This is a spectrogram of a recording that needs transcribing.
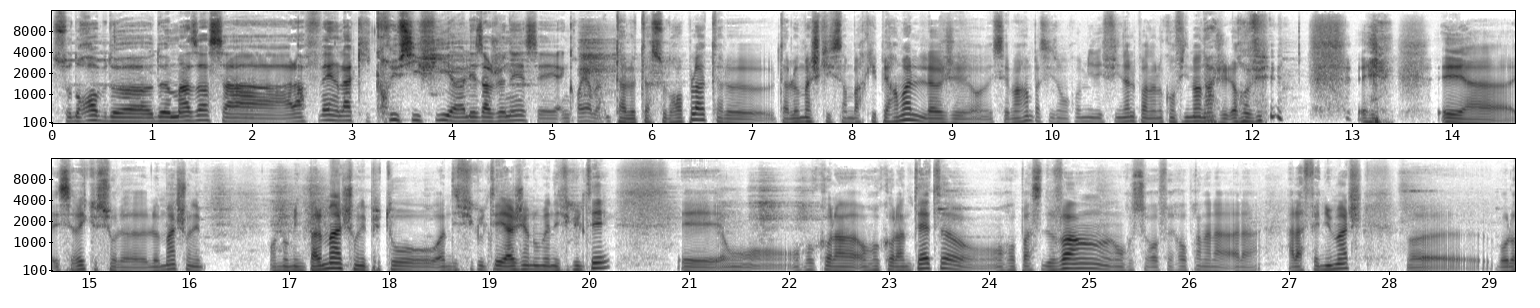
ce drop de, de Maza, ça, à la fin, là, qui crucifie euh, les Agenais, c'est incroyable. T'as le t'as ce drop là, t'as le t'as le match qui s'embarque hyper mal. Là, c'est marrant parce qu'ils ont remis les finales pendant le confinement, donc j'ai les revu. et et, euh, et c'est vrai que sur le, le match, on est on domine pas le match, on est plutôt en difficulté. Agen nous met en difficulté et on, on recolle en- on recolle en tête, on, on repasse devant, on se refait reprendre à la, à la, à la fin du match. Euh, bon, le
